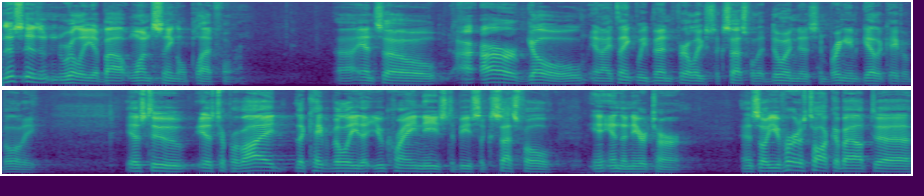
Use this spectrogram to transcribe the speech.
this isn't really about one single platform. Uh, and so, our, our, goal, and I think we've been fairly successful at doing this and bringing together capability, is to, is to provide the capability that Ukraine needs to be successful in, in the near term. And so you've heard us talk about uh,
